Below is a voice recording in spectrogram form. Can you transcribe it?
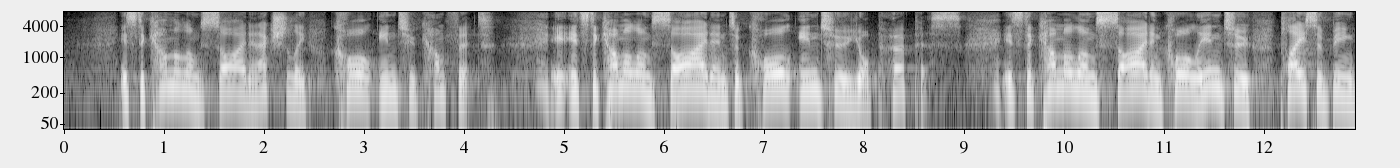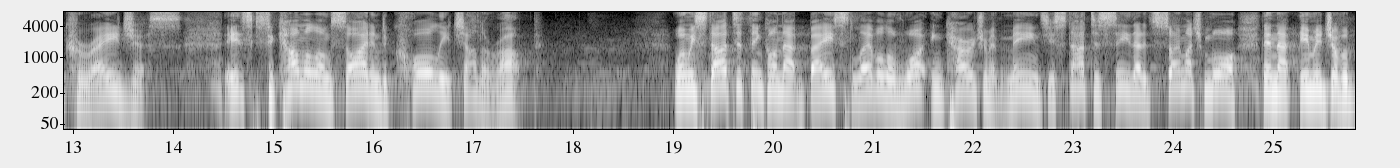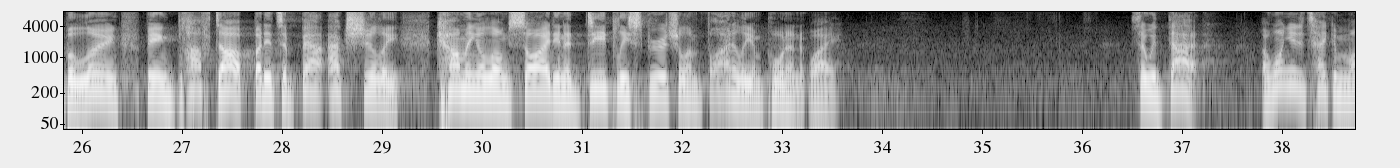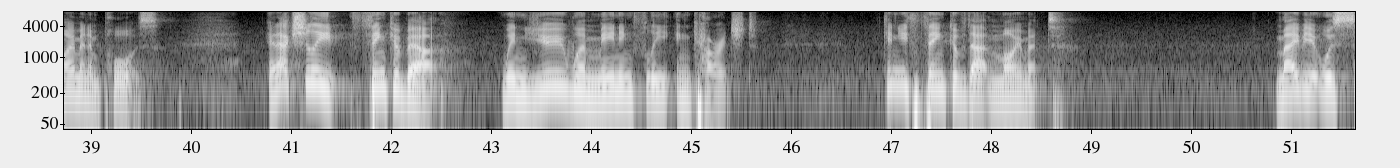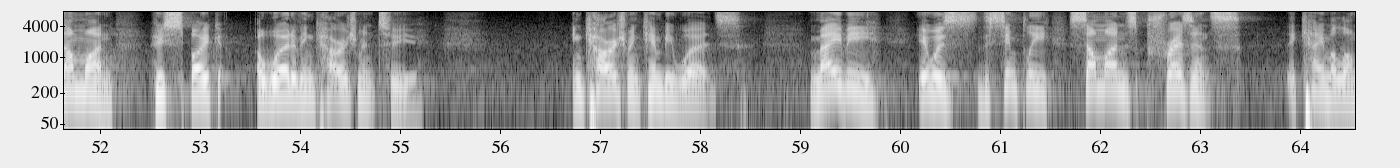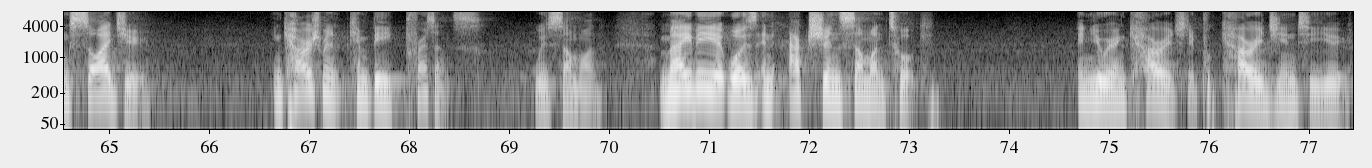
It's to come alongside and actually call into comfort. It's to come alongside and to call into your purpose. It's to come alongside and call into place of being courageous. It's to come alongside and to call each other up. When we start to think on that base level of what encouragement means, you start to see that it's so much more than that image of a balloon being puffed up, but it's about actually coming alongside in a deeply spiritual and vitally important way. So, with that, I want you to take a moment and pause and actually think about when you were meaningfully encouraged. Can you think of that moment? Maybe it was someone who spoke a word of encouragement to you. encouragement can be words. Maybe it was simply someone's presence that came alongside you. Encouragement can be presence with someone. Maybe it was an action someone took and you were encouraged. It put courage into you.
